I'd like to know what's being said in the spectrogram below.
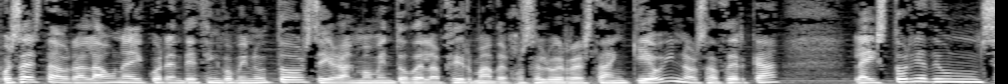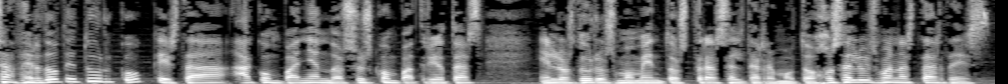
Pues a esta hora, la una y 45 minutos, llega el momento de la firma de José Luis Restán, que hoy nos acerca la historia de un sacerdote turco que está acompañando a sus compatriotas en los duros momentos tras el terremoto. José Luis, buenas tardes.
